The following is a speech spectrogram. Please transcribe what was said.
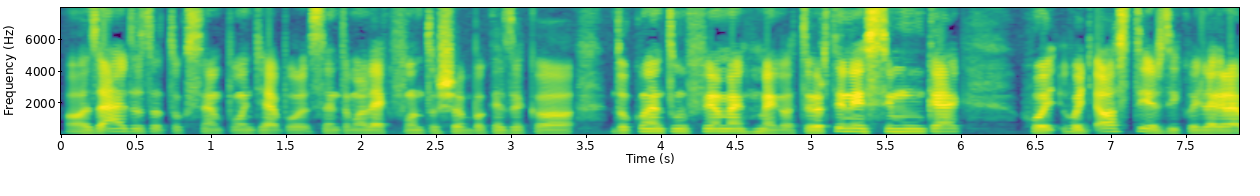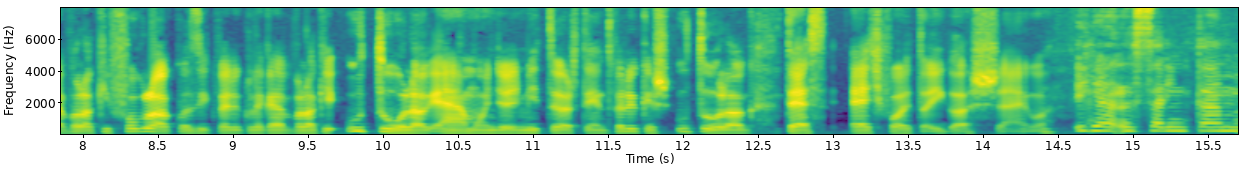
az áldozatok szempontjából, szerintem a legfontosabbak ezek a dokumentumfilmek, meg a történészi munkák, hogy, hogy azt érzik, hogy legalább valaki foglalkozik velük, legalább valaki utólag elmondja, hogy mi történt velük, és utólag tesz egyfajta igazságot. Igen, szerintem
